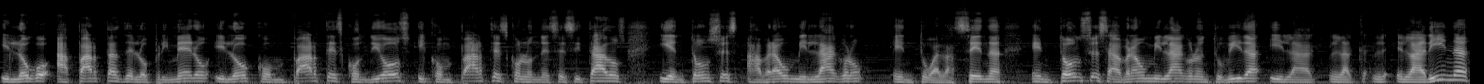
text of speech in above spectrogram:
y luego apartas de lo primero y luego compartes con Dios y compartes con los necesitados y entonces habrá un milagro en tu alacena, entonces habrá un milagro en tu vida y la, la, harina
